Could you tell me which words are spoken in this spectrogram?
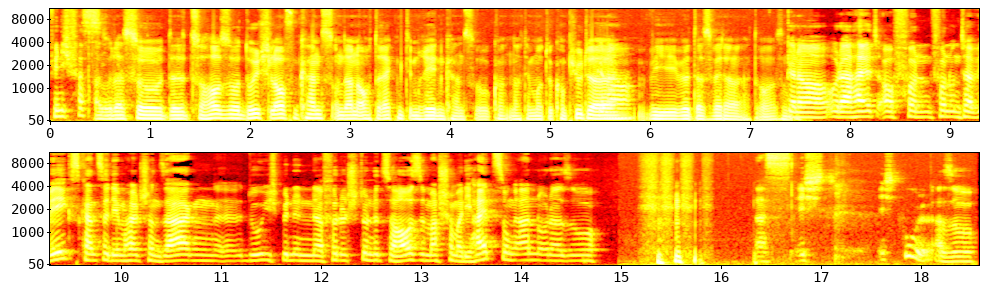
Finde ich fast. Also, dass du da zu Hause durchlaufen kannst und dann auch direkt mit dem reden kannst, so nach dem Motto Computer, genau. wie wird das Wetter draußen? Genau, oder halt auch von, von unterwegs kannst du dem halt schon sagen, äh, du, ich bin in einer Viertelstunde zu Hause, mach schon mal die Heizung an oder so. das ist echt, echt cool. Also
